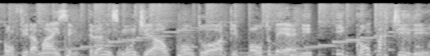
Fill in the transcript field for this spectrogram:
Confira mais em transmundial.org.br e compartilhe.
